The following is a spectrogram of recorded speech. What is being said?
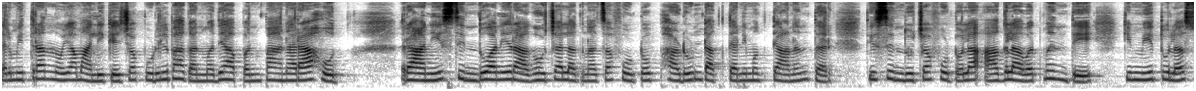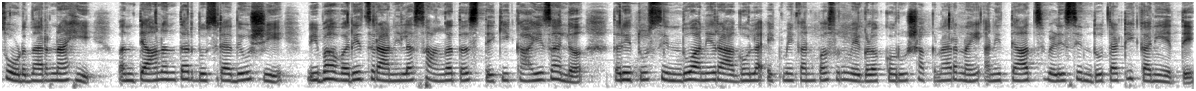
तर मित्रांनो या मालिकेच्या पुढील भागांमध्ये आपण पाहणार आहोत. राणी सिंधू आणि राघवच्या लग्नाचा फोटो फाडून टाकते आणि मग त्यानंतर ती सिंधूच्या फोटोला आग लावत म्हणते की मी तुला सोडणार नाही. पण त्यानंतर दुसऱ्या दिवशी विभावरीच राणीला सांगत असते की काही झालं तरी तू सिंधू आणि राघवला एकमेकांपासून वेगळं करू शकणार नाही आणि त्याच वेळी सिंधू त्या ठिकाणी येते.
